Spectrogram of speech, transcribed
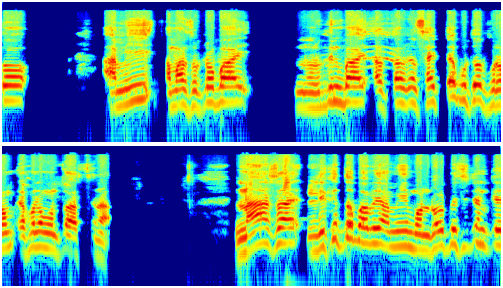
তো, আমি আমার ছোট ভাই, নুরুদ্দিন ভাই ষাটটা বুথের ফর্ম এখনও পর্যন্ত আসছে না। না আসায় লিখিত ভাবে আমি মন্ডল প্রেসিডেন্টকে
